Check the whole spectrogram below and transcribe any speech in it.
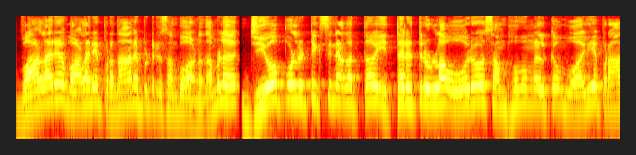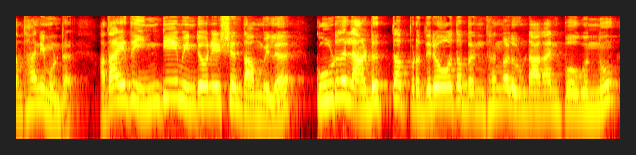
വളരെ വളരെ പ്രധാനപ്പെട്ട ഒരു സംഭവമാണ്. നമ്മൾ ജിയോ പൊളിറ്റിക്സിനകത്ത് ഇത്തരത്തിലുള്ള ഓരോ സംഭവങ്ങൾക്കും വലിയ പ്രാധാന്യമുണ്ട്. അതായത് ഇന്ത്യയും ഇന്തോനേഷ്യയും തമ്മിൽ കൂടുതൽ അടുത്ത പ്രതിരോധ ബന്ധങ്ങൾ ഉണ്ടാകാൻ പോകുന്നു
